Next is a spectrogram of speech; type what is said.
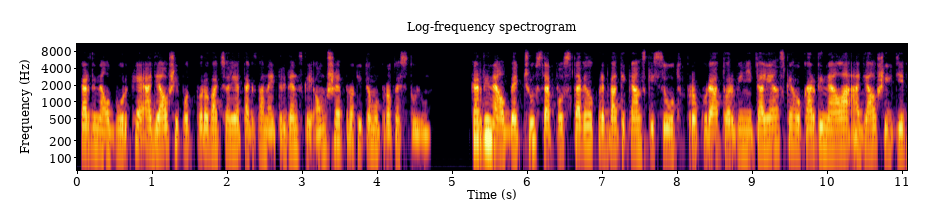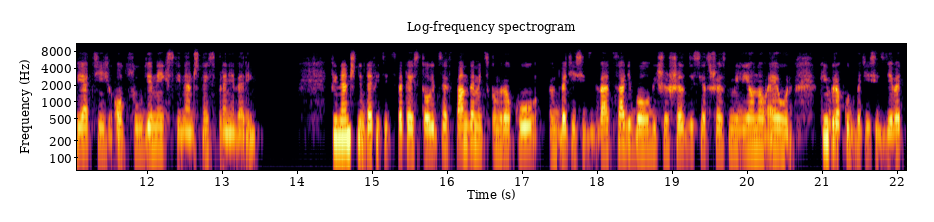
Kardinál Burke a ďalší podporovatelia tzv. tridentskej omše proti tomu protestujú. Kardinál Beču sa postavil pred Vatikánsky súd. Prokurátor viní talianského kardinála a ďalších deviatich odsúdených z finančnej sprenevery. Finančný deficit Svetej stolice v pandemickom roku 2020 bol vyše 66 miliónov eur, kým v roku 2019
